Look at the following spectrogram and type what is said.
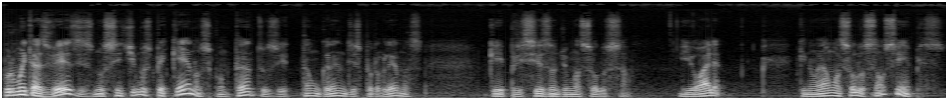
Por muitas vezes nos sentimos pequenos com tantos e tão grandes problemas que precisam de uma solução. E olha, que não é uma solução simples.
